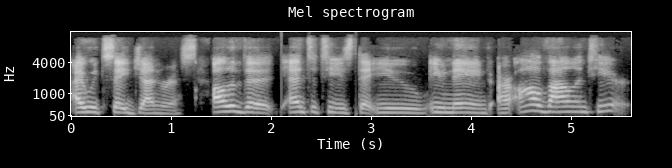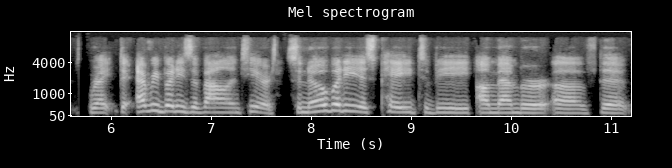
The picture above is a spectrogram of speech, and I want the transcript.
i would say generous. All of the entities that you you named are all volunteers right? Everybody's a volunteer. So nobody is paid to be a member of the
